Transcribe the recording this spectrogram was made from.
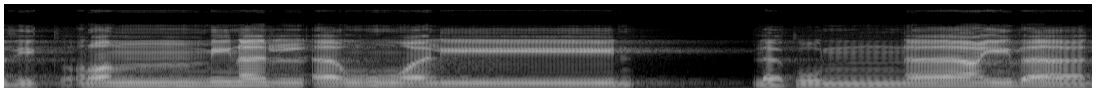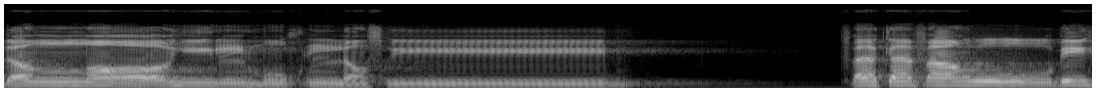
ذكرا من الأولين. لكنا عباد الله المخلصين. فكفروا به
